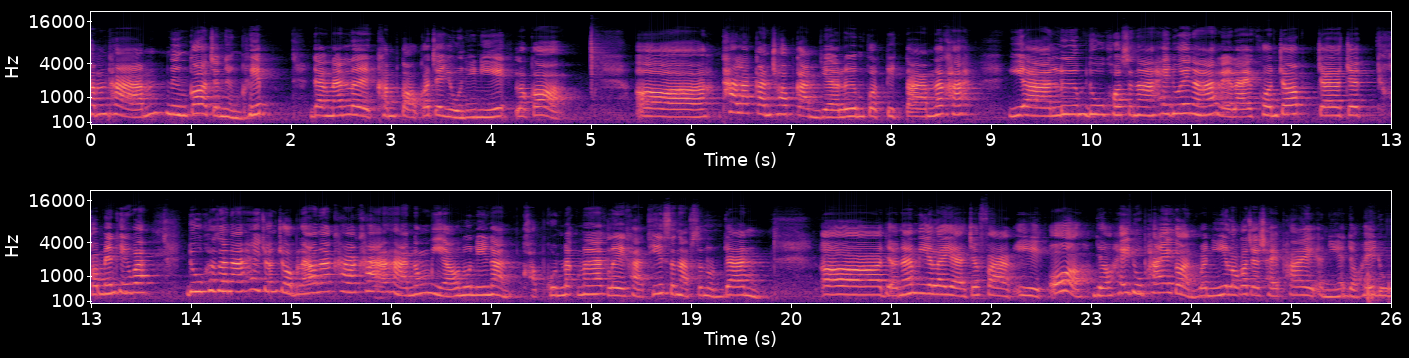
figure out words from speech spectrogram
คำถามหนึ่งก็จะหนึ่งคลิป ดังนั้นเลยคำตอบก็จะอยู่ในนี้แล้วก็ถ้ารักกันชอบกันอย่าลืมกดติดตามนะคะ อย่าลืมดูโฆษณาให้ด้วยนะ หลาย ๆ คนชอบจะจะคอมเมนต์ทิ้งว่า ดูโฆษณาให้จนจบแล้วนะคะ ค่าอาหารน้องเหมียวนู่นนี่นั่น ขอบคุณมาก ๆ เลยค่ะ ที่สนับสนุนกันเอ่อเดี๋ยวนะมีอะไรอยากจะฝากอีก โอ้เดี๋ยวให้ดูไพ่ก่อน วันนี้เราก็จะใช้ไพ่อันนี้ เดี๋ยวให้ดู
